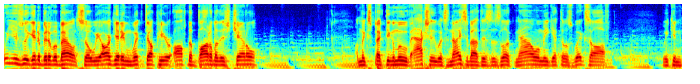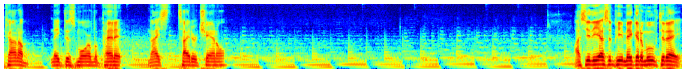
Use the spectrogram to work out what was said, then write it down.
we usually get a bit of a bounce, so we are getting wicked up here off the bottom of this channel. I'm expecting a move. Actually, what's nice about this is, look, now when we get those wicks off, we can kind of make this more of a pennant. Nice, tighter channel. I see the S&P making a move today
